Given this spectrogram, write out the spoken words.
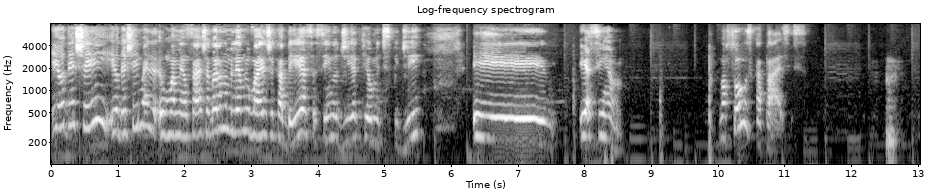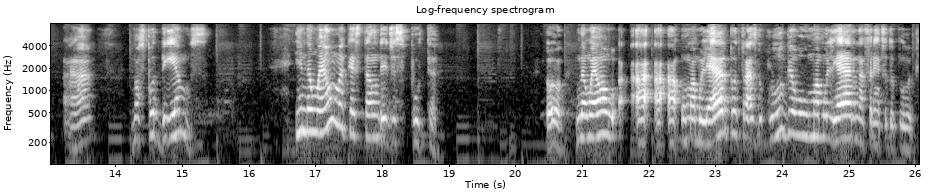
Eu deixei, eu deixei uma mensagem, agora não me lembro mais de cabeça, assim, no dia que eu me despedi, e, e assim, ó, nós somos capazes. Tá? Nós podemos. E não é uma questão de disputa. Não é uma mulher por trás do clube ou uma mulher na frente do clube.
